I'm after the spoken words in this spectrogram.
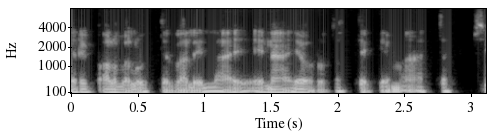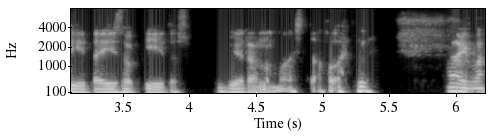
eri palveluiden välillä ei enää jouduta tekemään. Että siitä iso kiitos viranomaistahoille. Aivan.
